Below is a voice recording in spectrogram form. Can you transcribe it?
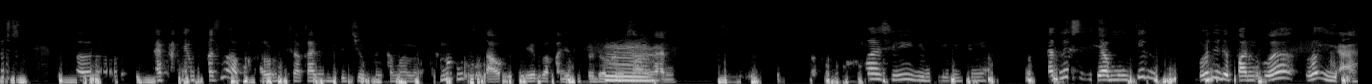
Terus eh, efeknya buat lo apa kalau misalkan diciuman sama lo emang lo tahu dia bakal jadi jodoh lo Hmm. misalkan apa sih gini gini gini at least ya mungkin lo di depan gue lo iya.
